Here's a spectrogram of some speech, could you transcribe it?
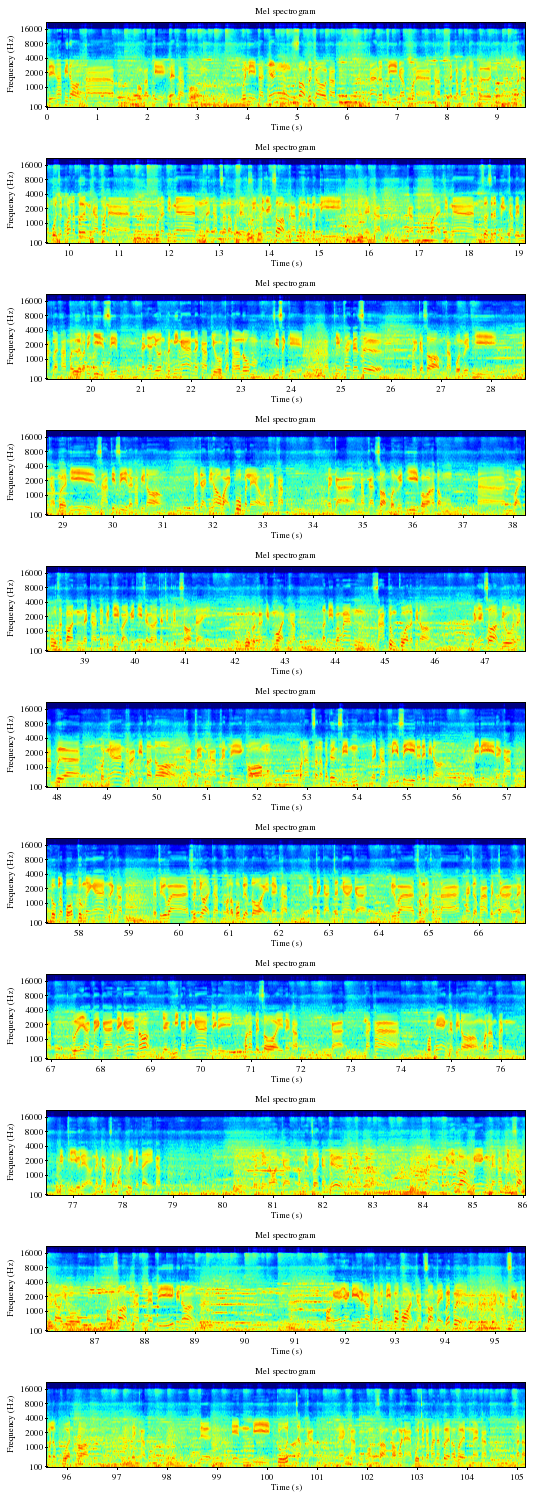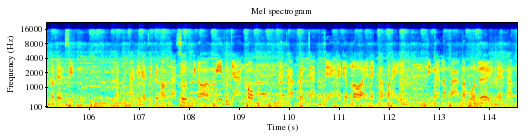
วัสดีครับพี่น้องครับผมกับเก่งนะครับผมวันนี้ครับยังซ้อมคือเก่าครับทางดนตรีครับหัวนาครับจักรพันธ์ลำเพลินหัวนาปูจักรพันธ์ลำเพลินครับหัวนาหัวหน้าทีมงานนะครับสำหรับเทิงศิลป์ก็ยังซ้อมครับอาจารย์ดนตรีนะครับครับหัวนาทีมงาน ส่วนศิลปินกลับไปพักแล้วครับมาเอือนวันที่ 20 กันยายนเพิ่นมีงานนะครับ อยู่กันทรลมศรีสะเกดครับทีมทางแดนเซอร์เพื่อนกระซ่อมครับบนเวที นะครับเมื่อที่3ที่4แล้วครับพี่น้อง หลังจากที่เฮาไหวคู่ไปแล้วนะครับเป็นการทำการซ้อมบนเวทีเพราะว่าเขาต้องอ่าไหวคู่สะก่อนนะครับทำเวทีไหวเวทีสะก่อนเขาจะจะขึ้นซ้อมได้คู่เป็นกเข้มงวดครับ ตอนนี้ประมาณ3ทุ่มกว่าแล้วพี่น้อง ก็ยังสอบอยู่นะครับเพื่อผลงานฝากพี่ต้อนน้องครับแฟนคลับแฟนเพลงของหมอลำสลับบันเทิงศิลป์นะครับปีซีเลยได้พี่น้องปีนี้นะครับทุกระบบทุกหน่วยงานนะครับก็ถือว่าสุดยอดครับขอระบบเรียบร้อยนะครับ การจัดการจัดงานก็ถือว่าสมหน้าสมตาทางเจ้าภาพเพิ่นจ้างนะครับผู้ใดอยากได้การได้งานเนาะอยากมีการมีงานอยากได้มอลำไปซอยนะครับก็ราคา บ่แพงครับพี่น้องหมอลำเพิ่นเต็มที่อยู่แล้วนะครับสามารถคุยกันได้ครับเพิ่นแน่นอนกันคอมเมนต์ซอยกันเด้อนะครับพี่น้องวันนาเพิ่นก็ยังร้องเพลงนะครับยังซ้อมคือเก่าอยู่ของซ้อมครับแบบดีพี่น้องของแอร์ยังดีนะครับจักรตีบ่ฮ้อนครับซ้อมได้เบิดมือนะครับเสียงก็บ่รบกวนพร้อมนะครับ The NB Good จำกัดนะครับของสองของขนาปูจักรพันธ์อำเภอของเพินนะครับสนับบันเทิงศิลป์ครับทางเอกสิทธิ์เป็นของตัดสุดพี่น้องมีทุกอย่างครบนะครับเพิ่นจัดแจงให้เรียบร้อยนะครับว่าให้ ทีมงานลำบากลำบนเลยนะครับ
